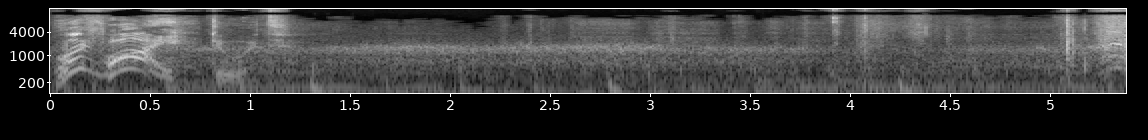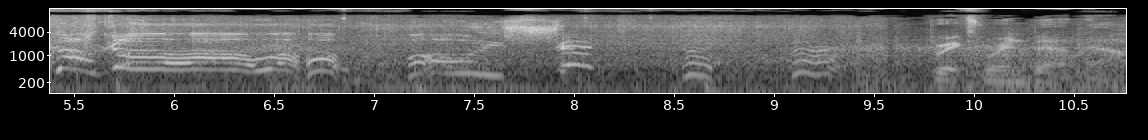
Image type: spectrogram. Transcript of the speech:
What? Why? Do it. Go, go! Oh, holy shit! Briggs, we're inbound now.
